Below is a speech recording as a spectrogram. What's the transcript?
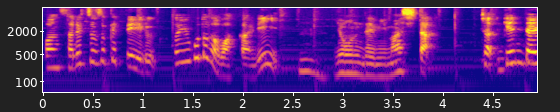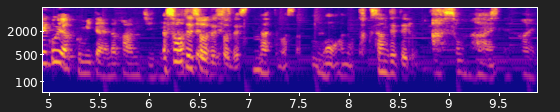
版され続けているということが分かりうん、読んでみました。じゃあ現代語訳みたいな感じになってるそうですそうですんそうです、んなってます。うん。もうあのたくさん出てるんです。あそうなんですね。はい、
